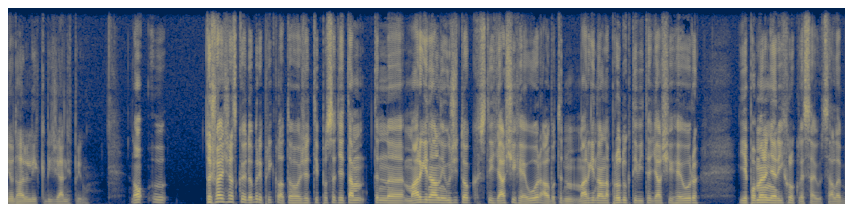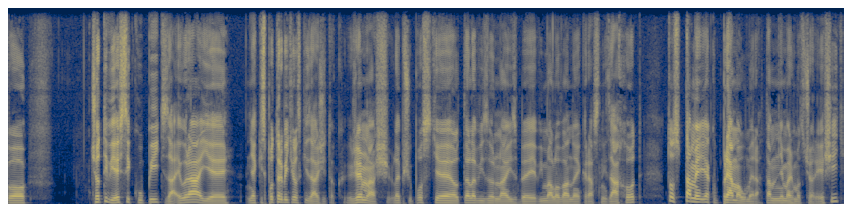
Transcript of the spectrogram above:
neodhalili keby žiadny vplyv. No, e, to Švajčiarsko je dobrý príklad toho, že ty v podstate tam ten e, marginálny užitok z tých ďalších eur, alebo ten marginálna produktivita ďalších eur je pomerne rýchlo klesajúca, lebo čo ty vieš si kúpiť za eurá je nejaký spotrebiteľský zážitok. Že máš lepšiu postel, televízor na izbe, je vymalované, krásny záchod. To tam je ako priama úmera, tam nemáš moc čo riešiť.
